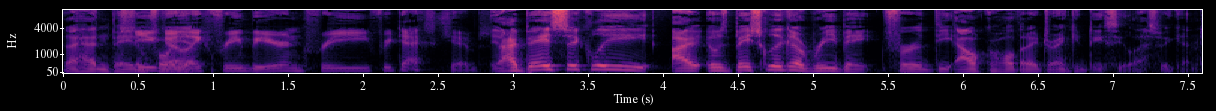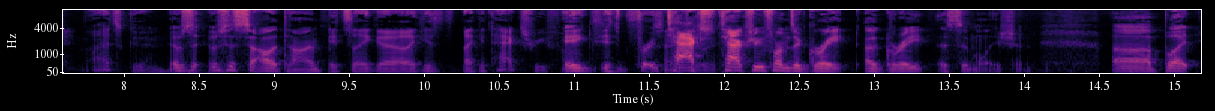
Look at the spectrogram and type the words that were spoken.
that I hadn't paid so him you for got yet. like free beer and free free taxi cabs. I basically I it was basically like a rebate for the alcohol that I drank in DC last weekend. Oh, that's good. It was it was a solid time. It's like a like it's like a tax refund. It, it, for tax tax refunds a great a great assimilation. Uh, but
